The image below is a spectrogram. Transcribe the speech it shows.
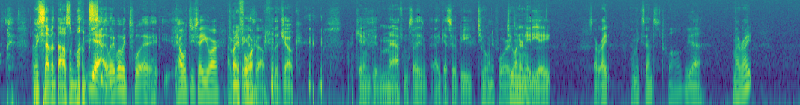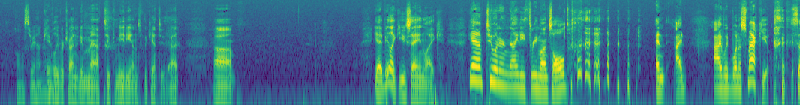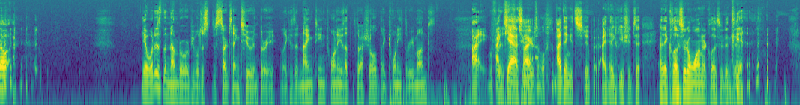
like seven thousand months. yeah. Wait, wait, wait. Tw- uh, how old do you say you are? I gotta figure 24. this out for the joke. Can't even do the math. I'm saying. I guess it would be two, 24, 288. Is that right? That makes sense. Twelve. Yeah. Am I right? Almost three hundred. I Can't believe we're trying to do math. Two comedians. We can't do that. Um, yeah, it'd be like you saying like, "Yeah, I'm 293 months old," and I, I would want to smack you. So Yeah. What is the number where people just start saying two and three? Like, is it 19, 20? Is that the threshold? Like twenty three months? I, I guess I, years old. I think it's stupid. I think you should. T- are they closer to one or closer to two? yeah.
